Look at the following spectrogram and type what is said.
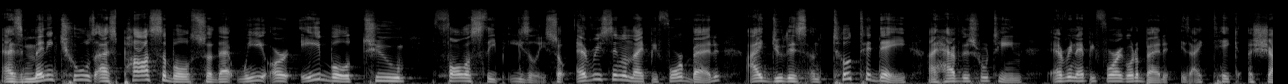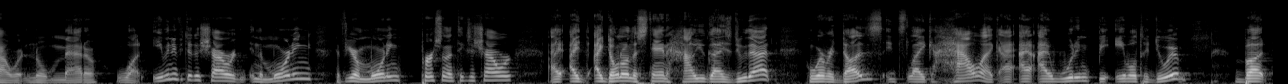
as many tools as possible so that we are able to fall asleep easily. So every single night before bed, I do this until today. I have this routine. Every night before I go to bed is I take a shower no matter what. Even if you take a shower in the morning, if you're a morning person that takes a shower, I I, I don't understand how you guys do that. Whoever does, it's like how like I I wouldn't be able to do it. But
